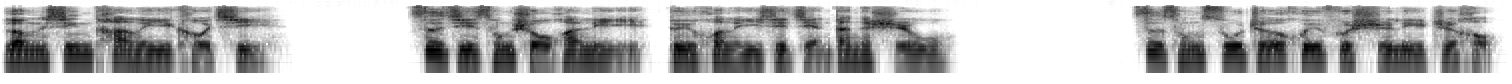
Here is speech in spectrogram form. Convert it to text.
冷心叹了一口气，自己从手环里兑换了一些简单的食物。自从苏哲恢复实力之后，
